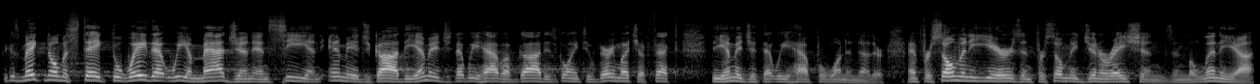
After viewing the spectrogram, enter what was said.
Because make no mistake, the way that we imagine and see and image God, the image that we have of God is going to very much affect the image that we have for one another. And for so many years and for so many generations and millennia,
